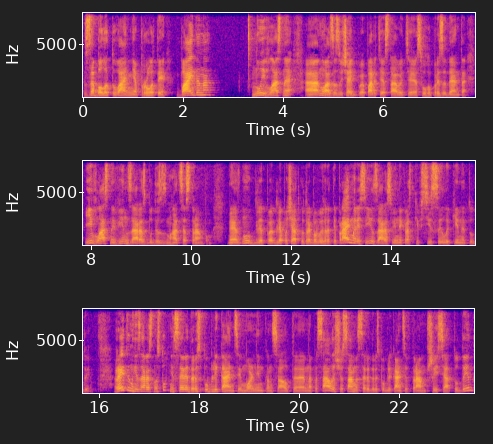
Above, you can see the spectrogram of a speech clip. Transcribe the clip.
за балотування проти Байдена. Ну і власне, е, ну а зазвичай партія ставить е, свого президента, і власне він зараз буде змагатися з Трампом. Е, Ну для, для початку треба виграти праймеріс, і зараз він якраз таки всі сили кине туди. Рейтинги зараз наступні серед республіканців. Morning Consult написали, що саме серед республіканців Трамп 61,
